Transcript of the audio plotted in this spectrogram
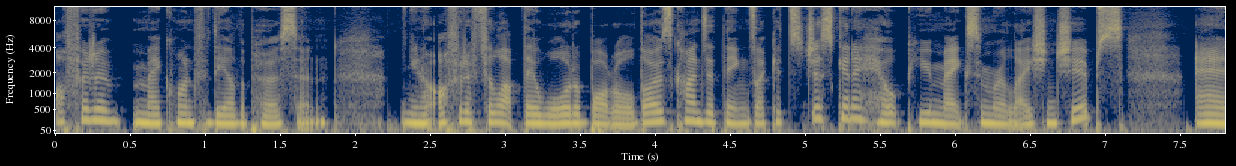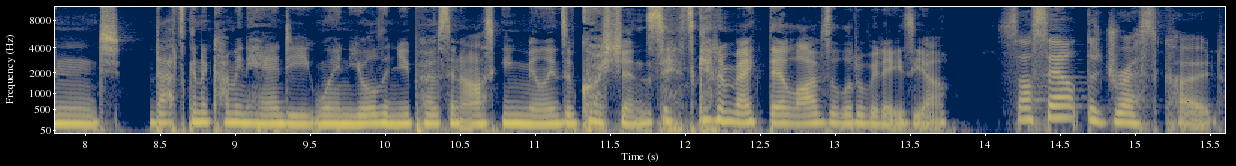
offer to make one for the other person, you know, offer to fill up their water bottle, those kinds of things. Like it's just going to help you make some relationships and that's going to come in handy when you're the new person asking millions of questions. It's going to make their lives a little bit easier. Suss out the dress code.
